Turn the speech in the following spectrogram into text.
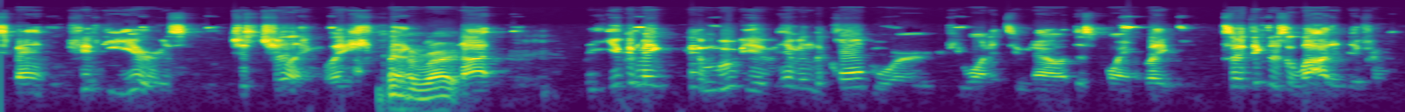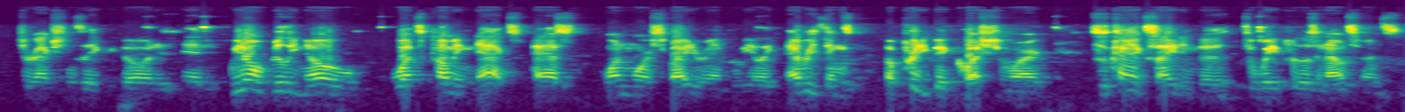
spent 50 years just chilling, like, like right. not. You could make a movie of him in the Cold War if you wanted to now at this point. Like, so I think there's a lot of different directions they could go, in, and we don't really know what's coming next past one more Spider-Man movie. Like everything's a pretty big question mark. So it's kind of exciting to, to wait for those announcements.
